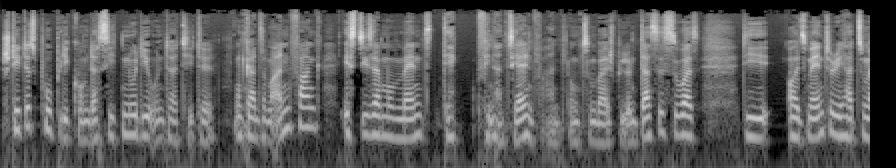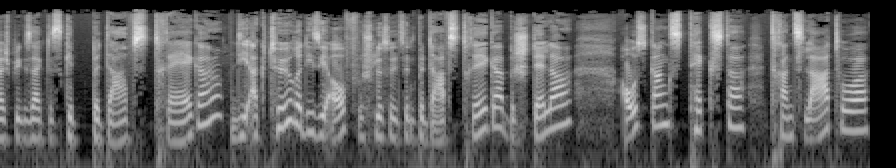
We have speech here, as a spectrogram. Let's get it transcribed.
steht das Publikum, das sieht nur die Untertitel. Und ganz am Anfang ist dieser Moment der finanziellen Verhandlungen zum Beispiel. Und das ist sowas, die Holzmentary hat zum Beispiel gesagt, es gibt Bedarfsträger. Die Akteure, die sie aufgeschlüsselt sind, Bedarfsträger, Besteller, Ausgangstexter, Translator,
